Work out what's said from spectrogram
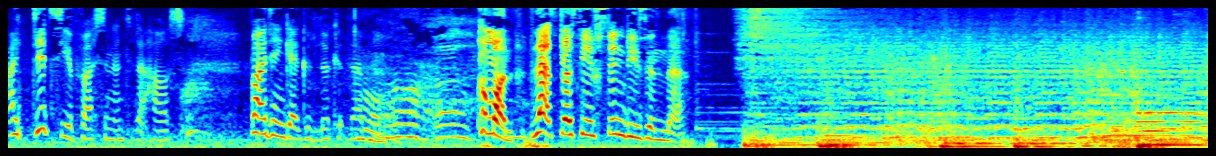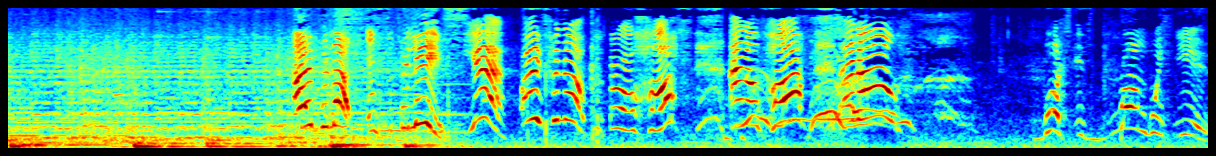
I did see a person enter that house, but I didn't get a good look at them. Come on, let's go see if Cindy's in there. Open up! It's the police! Yeah, open up! Or half, and up half, and out! What is wrong with you?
